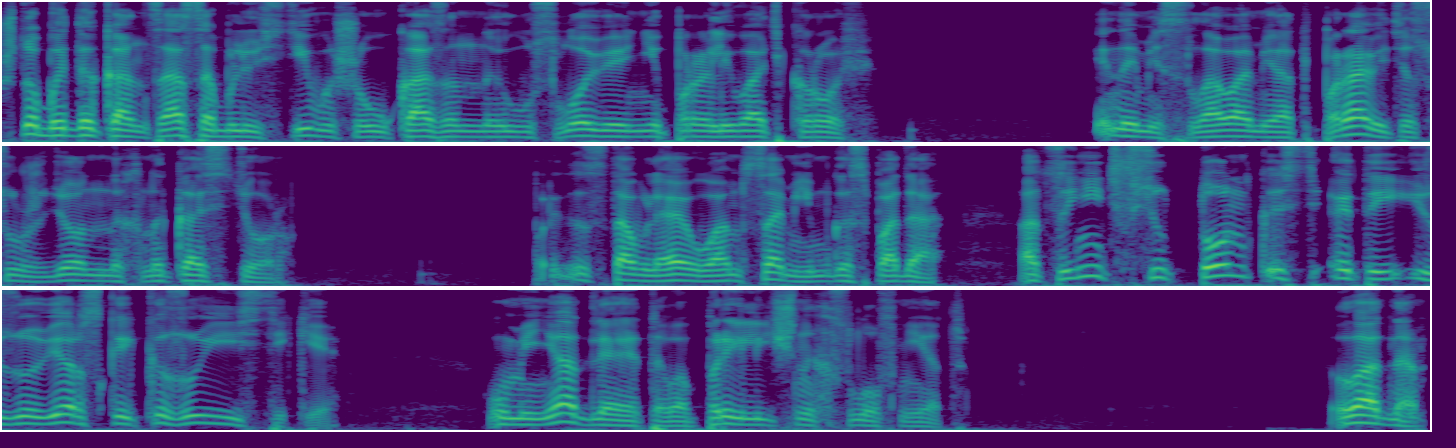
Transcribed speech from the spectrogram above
чтобы до конца соблюсти вышеуказанные условия не проливать кровь. Иными словами, отправить осужденных на костер. Предоставляю вам самим, господа, оценить всю тонкость этой изуверской казуистики. У меня для этого приличных слов нет. Ладно,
